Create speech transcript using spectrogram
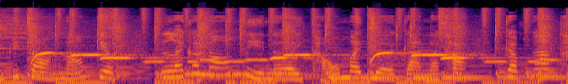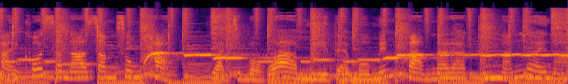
นพี่จองน้องเกลและก็น้องหมี ยเขามาเจอกันนะคะ กับงานถ่ายโฆษณาซัมซุงค่ะ อยากจะบอกว่ามีแต่โมเมนต์ความน่ารักทั้งนั้นเลยนะ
